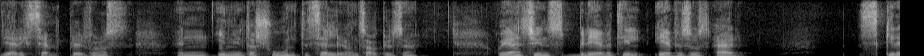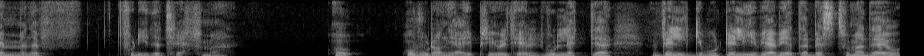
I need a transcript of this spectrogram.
De er eksempler for oss. En invitasjon til selvransakelse. Og jeg syns brevet til Efesos er skremmende fordi det treffer meg. Og, og hvordan jeg prioriterer. Hvor lett jeg velger bort det livet jeg vet er best for meg. Det er jo,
